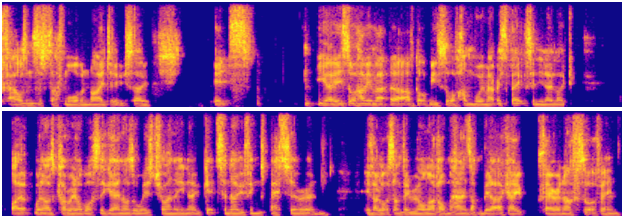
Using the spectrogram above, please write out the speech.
thousands of stuff more than I do. So it's yeah, it's sort of having that. Uh, I've got to be sort of humble in that respect, and you know, like I when I was covering Obos-ligaen, I was always trying to you know get to know things better, and if I got something wrong, I'd hold my hands up and be like, okay, fair enough, sort of thing.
